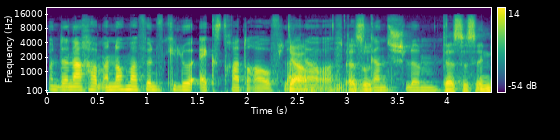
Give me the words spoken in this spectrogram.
Und danach hat man nochmal fünf Kilo extra drauf, leider ja, oft. Das also ist ganz schlimm. Das ist in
